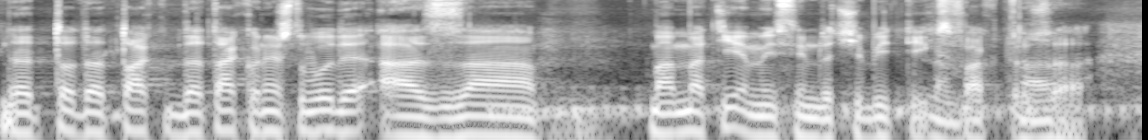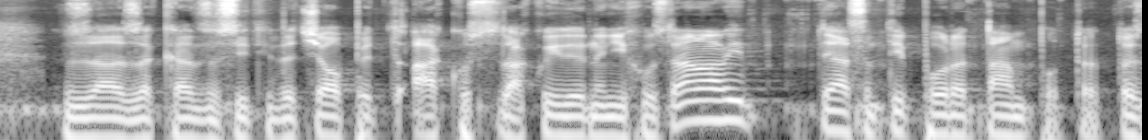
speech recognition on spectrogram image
da to da tako da tako nešto bude, a za ma Matija mislim da će biti X faktor da. za za za Kansas City da će opet ako ako ide na njihovu stranu, ali ja sam tipao na Tampu, to, to je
